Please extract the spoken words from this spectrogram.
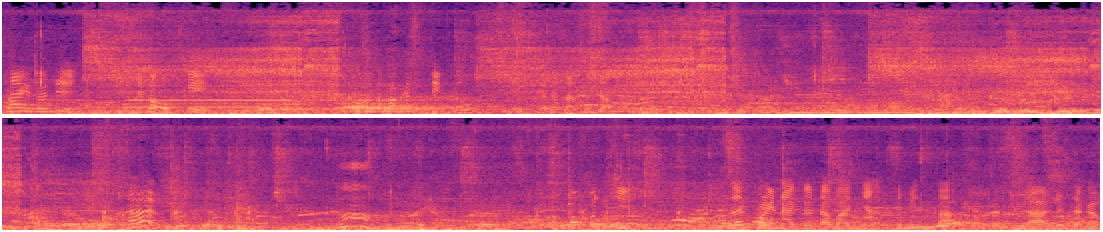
try tadi. Mereka oke. Tapi tuh pakai stick tuh, mereka tak sedap. Kan? Apa cheese? Saya curry nugget udah banyak diminta. Dah ada cakap,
